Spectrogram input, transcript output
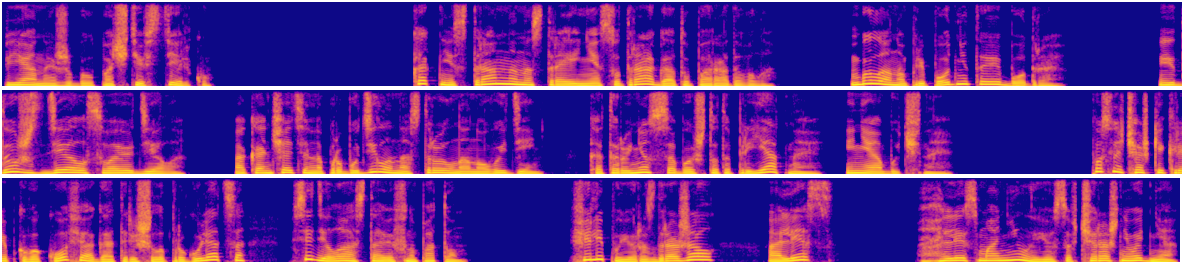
Пьяный же был почти в стельку. Как ни странно, настроение с утра Агату порадовало. Было оно приподнятое и бодрое. И душ сделал свое дело. Окончательно пробудил и настроил на новый день, который нес с собой что-то приятное и необычное. После чашки крепкого кофе Агата решила прогуляться, все дела оставив на потом. Филипп ее раздражал, а лес... Лес манил ее со вчерашнего дня,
